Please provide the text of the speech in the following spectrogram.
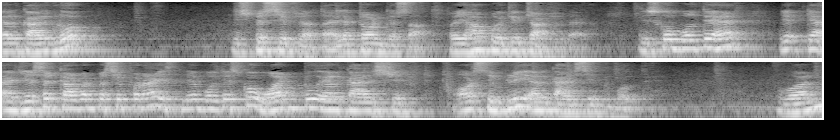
एल्काइल ग्रुप शिफ्ट जाता है इलेक्ट्रॉन के साथ। तो यहाँ पॉजिटिव चार्ज हो जाएगा। इसको बोलते हैं क्या एडजेसेंट कार्बन पर शिफ्ट हो रहा है? इसलिए बोलते हैं इसको वन टू एल्काइल शिफ्ट और सिंपली एल्काइल शिफ्ट बोलते हैं। वन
